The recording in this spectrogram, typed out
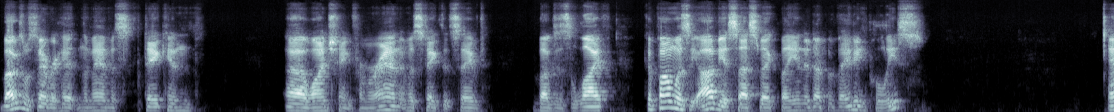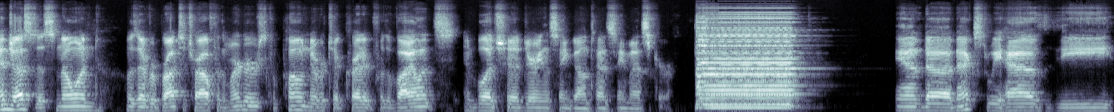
Bugs was never hit, and the man mistaken uh, Weinshank for Moran, a mistake that saved Bugs's life. Capone was the obvious suspect, but he ended up evading police and justice. No one was ever brought to trial for the murders. Capone never took credit for the violence and bloodshed during the St. Valentine's Day Massacre. And uh, next we have the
